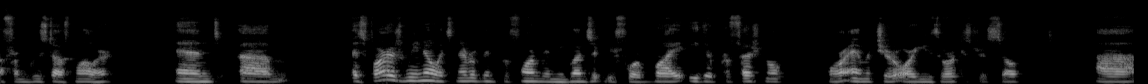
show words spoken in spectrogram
uh, from Gustav Mahler, and um, as far as we know, it's never been performed in New Brunswick before by either professional or amateur or youth orchestras. So uh,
